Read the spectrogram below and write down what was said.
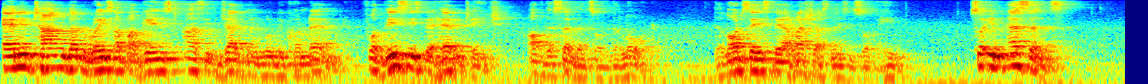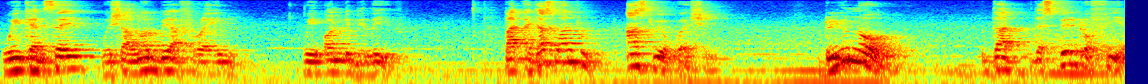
Any tongue that raise up against us in judgment will be condemned. For this is the heritage of the servants of the Lord. The Lord says their righteousness is of Him. So, in essence, we can say we shall not be afraid, we only believe. But I just want to ask you a question. Do you know that the spirit of fear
